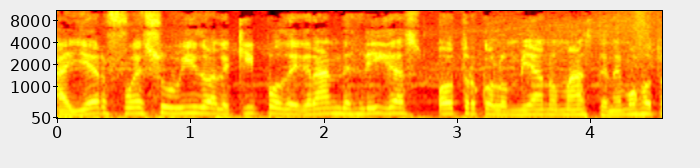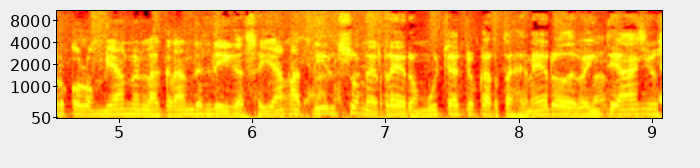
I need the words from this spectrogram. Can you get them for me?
ayer fue subido al equipo de grandes ligas otro colombiano más. Tenemos otro colombiano en las grandes ligas. Se llama Dilson Herrero, muchacho cartagenero de 20 años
